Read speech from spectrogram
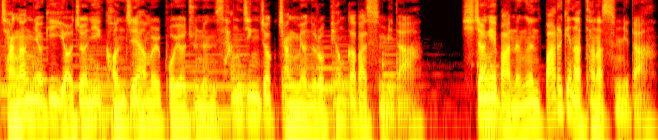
장악력이 여전히 건재함을 보여주는 상징적 장면으로 평가받습니다. 시장의 반응은 빠르게 나타났습니다.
